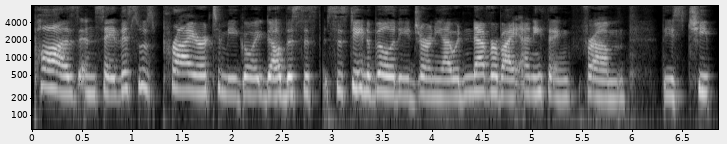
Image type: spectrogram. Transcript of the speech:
pause and say this was prior to me going down the sustainability journey. I would never buy anything from these cheap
